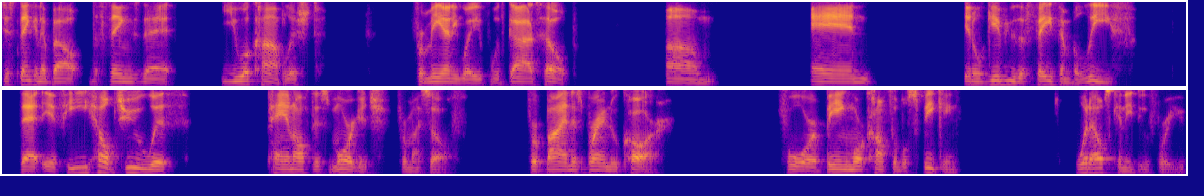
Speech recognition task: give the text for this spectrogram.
Just thinking about the things that you accomplished, for me anyway, with God's help, um, and it'll give you the faith and belief that if He helped you with paying off this mortgage for myself, for buying this brand new car, for being more comfortable speaking, what else can He do for you?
